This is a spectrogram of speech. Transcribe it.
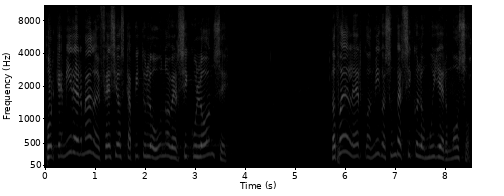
Porque mire, hermano, Efesios capítulo 1, versículo 11. Lo pueden leer conmigo, es un versículo muy hermoso.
